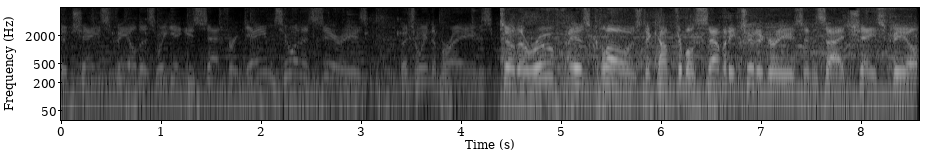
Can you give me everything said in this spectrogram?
at Chase Field as we get you set for game two of the series between the Braves. So the roof is closed, a comfortable 72 degrees inside Chase Field.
